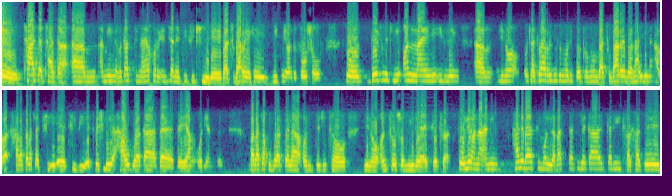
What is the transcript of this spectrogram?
ee thata thata. Um i mean re ka se dinaye gore internet e fitlhile batho ba re hey meet me on the socials so definitely online evening um you know o tla kry-a re ntse mo di-boardroomong batho ba re bona ebileng ga ba sa tv especially how ka the, the young audiences. Ba batla go bua fela on digital you know on social media etc so le yona i mean ha ne ba simolola ba startile ka ka tse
